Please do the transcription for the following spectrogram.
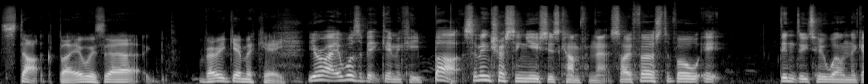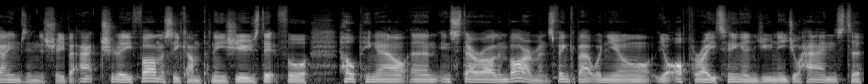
stuck, but it was uh, very gimmicky. You're right, it was a bit gimmicky, but some interesting uses come from that. So, first of all, it didn't do too well in the games industry, but actually, pharmacy companies used it for helping out um, in sterile environments. Think about when you're you're operating and you need your hands to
